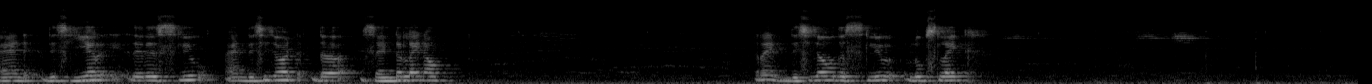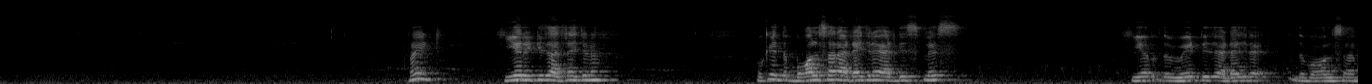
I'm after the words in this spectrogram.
And this here there is sleeve and this is what the center line of right this is how the sleeve looks like. Right here it is attached okay the balls are attached at this place. Here the weight is attached the balls are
